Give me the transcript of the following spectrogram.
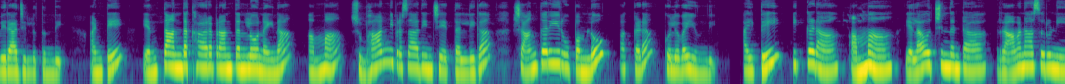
విరాజిల్లుతుంది. అంటే ఎంత అంధకార ప్రాంతంలోనైనా అమ్మ శుభాన్ని ప్రసాదించే తల్లిగా శాంకరీ రూపంలో అక్కడ కొలువై ఉంది అయితే ఇక్కడ అమ్మ ఎలా వచ్చిందంట? రావణాసురుని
